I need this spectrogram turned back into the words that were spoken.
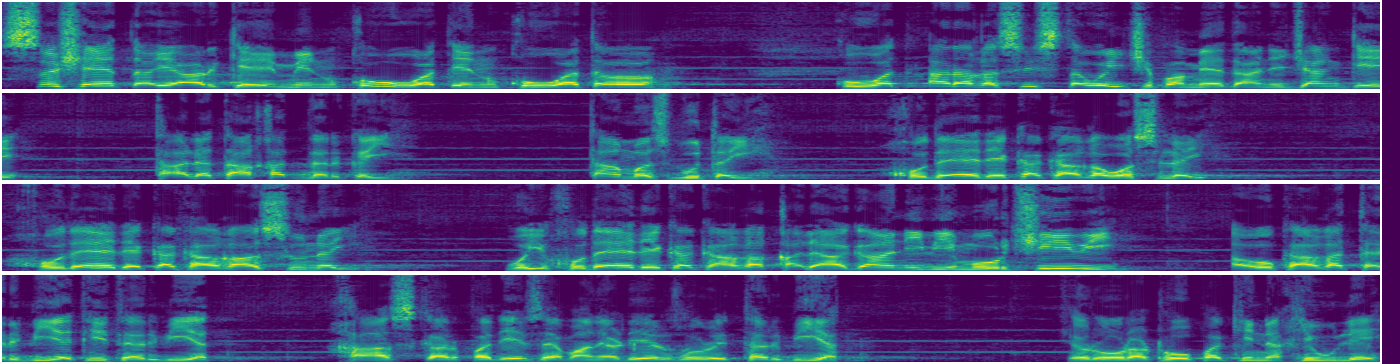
څه شی تیار کې من قوت قوت قوت هر هغه څیز ته وایي چې په میدان جنګ کې تاله طاقت درکوي تا مضبوطی خدای دی که که هغه وسلی خدای دی که که هغه اسونی وی خدای دی که که هغه قلاګانې وي مورچې وي او که هغه تربیت یې تربیت خاص کر په دې ځای باندې ډېر زور تربیت چې روره ټوپکې نښې ولې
